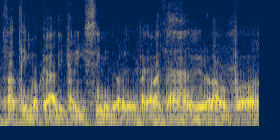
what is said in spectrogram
fatta in locali carissimi, dove la gente pagava tanto, eravamo un po'.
